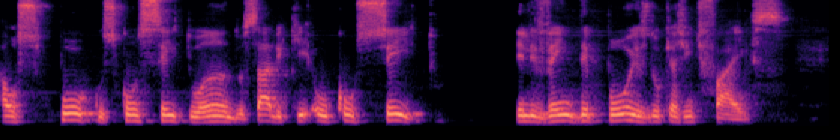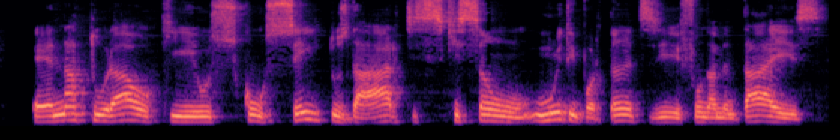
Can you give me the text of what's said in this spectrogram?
aos poucos conceituando, sabe? Que o conceito ele vem depois do que a gente faz. É natural que os conceitos da arte, que são muito importantes e fundamentais,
